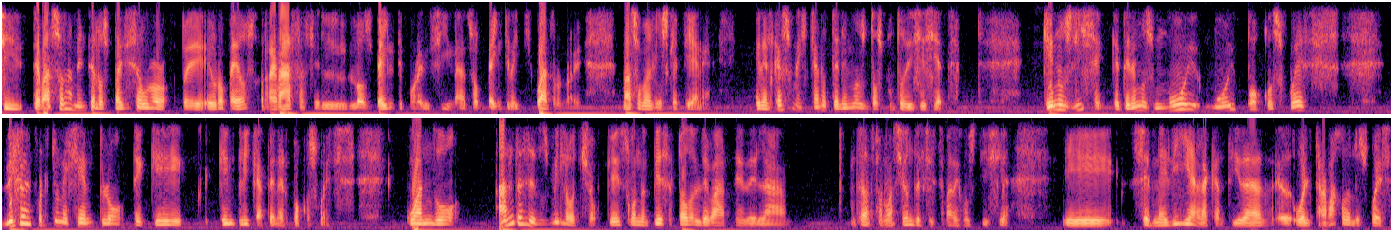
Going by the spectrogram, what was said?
Si te vas solamente a los países eh, europeos, rebasas los 20 por encima, son 20, 24, más o menos los que tienen. En el caso mexicano tenemos 2.17. ¿Qué nos dice? Que tenemos muy, muy pocos jueces. Déjame ponerte un ejemplo de qué, qué implica tener pocos jueces. Cuando antes de 2008, que es cuando empieza todo el debate de la transformación del sistema de justicia, eh, se medía la cantidad eh, o el trabajo de los jueces.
